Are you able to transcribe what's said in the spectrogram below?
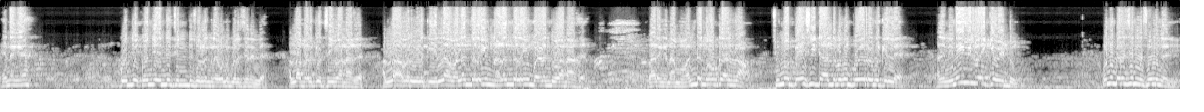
என்னங்க? கொஞ்சம் கொஞ்சம் எந்திரிச்சுன்னு சொல்லுங்களேன் ஒன்றும் பிரச்சனை இல்லை. அல்லாஹ் பறக்கத் செய்வானாக. அல்லாஹ் அவர்களுக்கு எல்லா வளங்களையும் நலங்களையும் வழங்குவானாக. பாருங்க நம்ம வந்த நோக்கம் தான் சும்மா பேசிட்டு அந்த பக்கம் போயிடுறதுக்கு இல்லை. அதை நினைவில் வைக்க வேண்டும். ஒன்றும் பிரச்சனை இல்லை சொல்லுங்க. ஜி.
